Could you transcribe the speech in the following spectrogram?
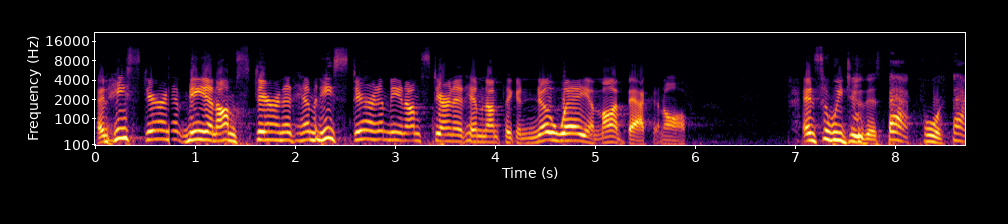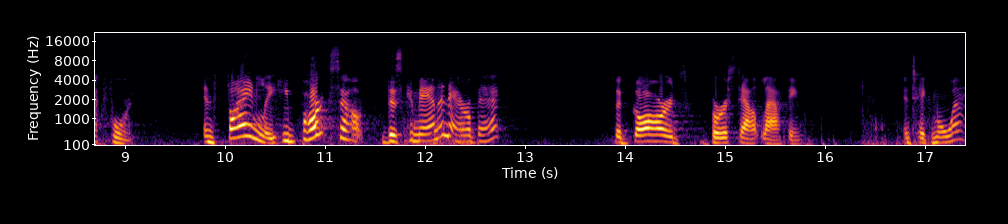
and he's staring at me, and I'm staring at him, and he's staring at me, and I'm staring at him, and I'm thinking, no way am I backing off. And so we do this back, forth, back, forth. And finally, he barks out this command in Arabic. The guards burst out laughing and take him away.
